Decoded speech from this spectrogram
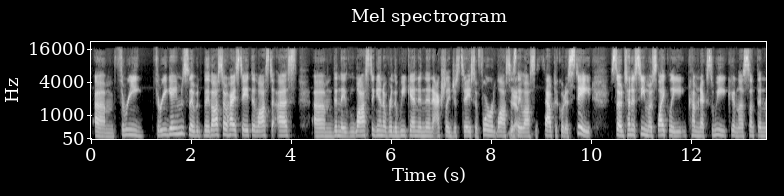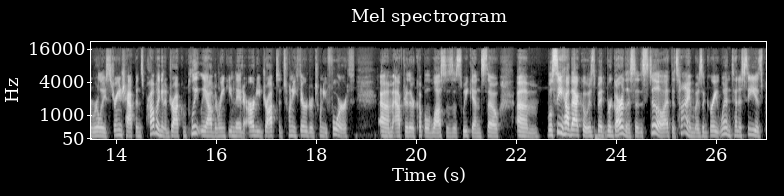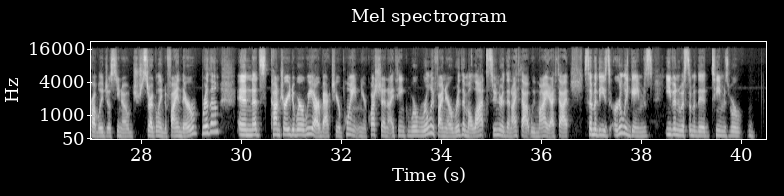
um, three three games. They, they lost to Ohio State. They lost to us. Um, then they lost again over the weekend, and then actually just today. So forward losses. Yeah. They lost to South Dakota State. So Tennessee most likely come next week, unless something really strange happens, probably going to drop completely out of the ranking. They'd already dropped to 23rd or 24th um, after their couple of losses this weekend. So um, we'll see how that goes. But regardless, it still at the time was a great win. Tennessee is probably just you know struggling to find their rhythm, and that's contrary to where we are. Back to your point and your question, I think we're really finding our rhythm a lot sooner than I thought we might. I thought some of these early games, even with some of the teams were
